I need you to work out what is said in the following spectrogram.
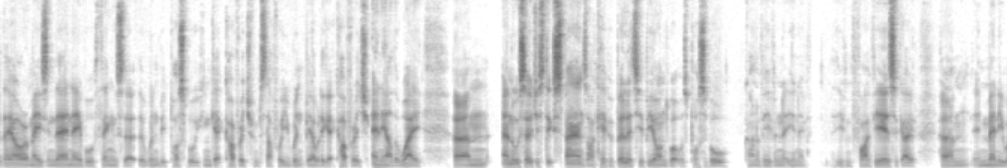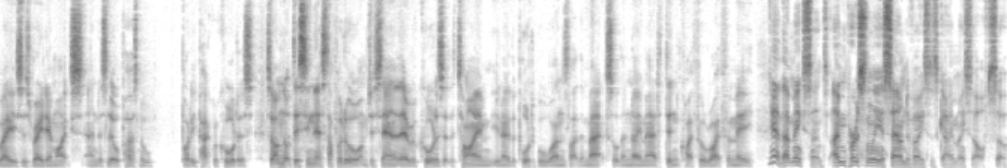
they are amazing. They enable things that, that wouldn't be possible. You can get coverage from stuff where you wouldn't be able to get coverage any other way, um, and also just expands our capability beyond what was possible. Kind of even you know even five years ago um, in many ways as radio mics and as little personal body pack recorders. So I'm not dissing their stuff at all. I'm just saying that their recorders at the time, you know, the portable ones like the Maxx or the Nomad didn't quite feel right for me. Yeah, that makes sense. I'm personally a sound devices guy myself, so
